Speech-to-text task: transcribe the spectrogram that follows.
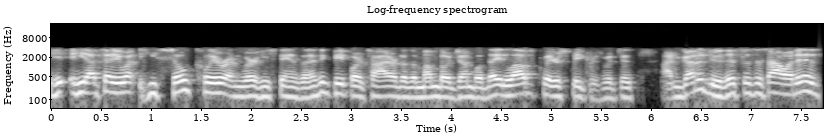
He, he, I'll tell you what, he's so clear on where he stands. And I think people are tired of the mumbo jumbo. They love clear speakers, which is, I'm going to do this. This is how it is.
